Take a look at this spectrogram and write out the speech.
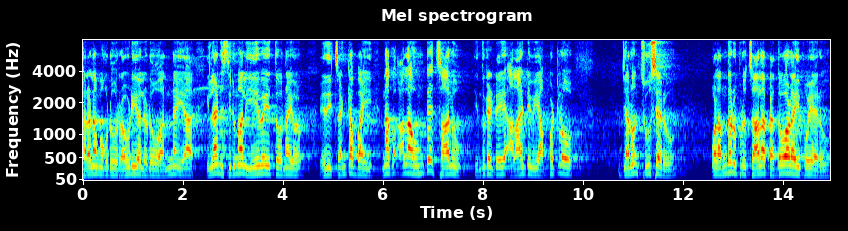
ఘరణ మొగుడు రౌడీ అల్లుడు అన్నయ్య ఇలాంటి సినిమాలు ఏవైతే ఉన్నాయో ఇది చంటబ్బాయి నాకు అలా ఉంటే చాలు. ఎందుకంటే అలాంటివి అప్పట్లో జనం చూశారు. వాళ్ళందరూ ఇప్పుడు చాలా పెద్దవాళ్ళు అయిపోయారు.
